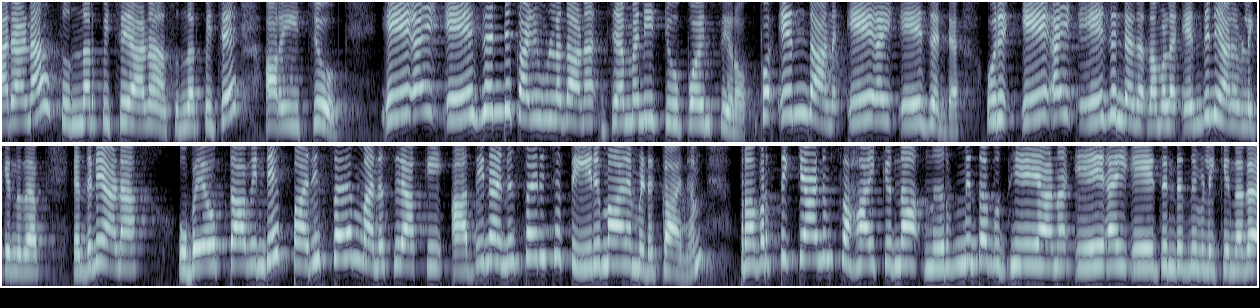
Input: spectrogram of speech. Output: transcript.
ആരാണ്? സുന്ദർ പിച്ചയാണ് സുന്ദർ പിച്ചെ അറിയിച്ചു. എ ഐ ഏജന്റ് കഴിവുള്ളതാണ് ജമനി ടു പോയിന്റ് സീറോ. അപ്പോൾ എന്താണ് എ ഐ ഏജന്റ് ഒരു എ ഐ ഏജന്റ് എന്ന് നമ്മൾ എന്തിനെയാണ് വിളിക്കുന്നത്? എന്തിനെയാണ്? ഉപയോക്താവിന്റെ പരിസരം മനസ്സിലാക്കി അതിനനുസരിച്ച് തീരുമാനമെടുക്കാനും പ്രവർത്തിക്കാനും സഹായിക്കുന്ന നിർമ്മിത ബുദ്ധിയെയാണ് എ ഐ ഏജന്റ് എന്ന് വിളിക്കുന്നത്.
